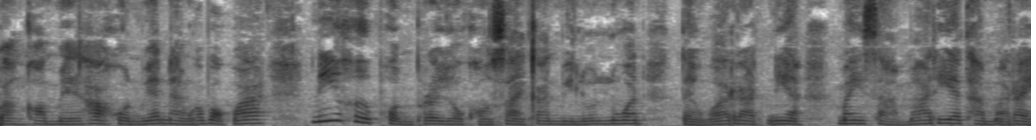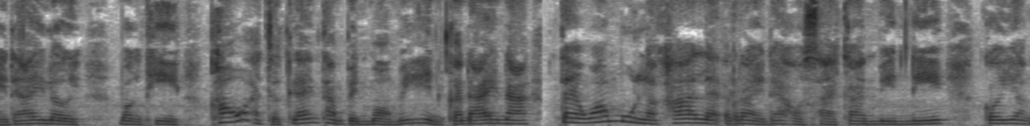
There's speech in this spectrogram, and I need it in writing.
บางคอมเมนต์ค่ะคนเวียดนามก็บอกว่า นี่คือผลประโยชน์ของสายการบินล้วนๆ แต่ว่ารัฐเนี่ยไม่สามารถที่จะทำอะไรได้เลย บางทีเขาอาจจะแกล้งทำเป็นมองไม่เห็นก็ได้นะ แต่ว่ามูลค่าและรายได้ของสายการบินนี้ ก็ยัง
